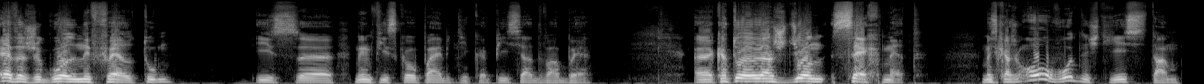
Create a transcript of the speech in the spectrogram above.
это же гор Нефертум из э, мемфисского памятника 52Б, э, который рожден Сехмет. Мы скажем, о, вот, значит, есть там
